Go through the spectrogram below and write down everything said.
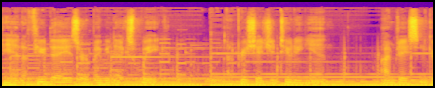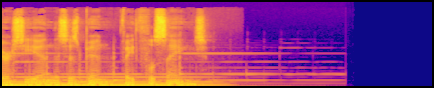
in a few days or maybe next week I appreciate you tuning in. I'm Jason Garcia, and this has been Faithful Sayings.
